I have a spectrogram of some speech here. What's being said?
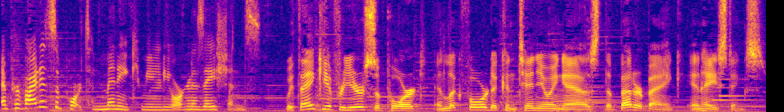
and provided support to many community organizations. We thank you for your support and look forward to continuing as the better bank in Hastings.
